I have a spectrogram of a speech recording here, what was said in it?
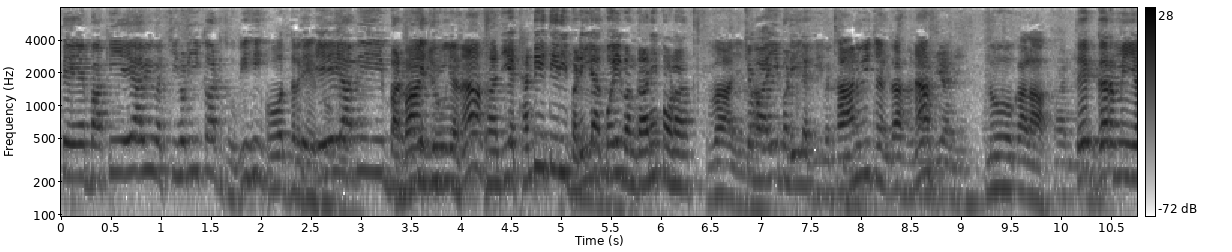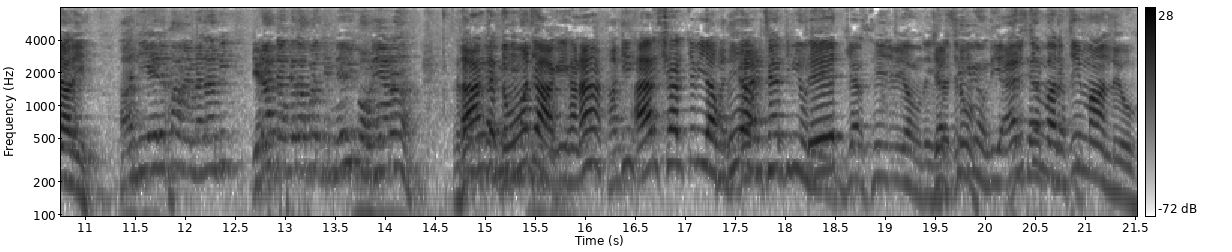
ਤੇ ਬਾਕੀ ਇਹ ਆ ਵੀ ਬੱਚੀ ਥੋੜੀ ਜਿਹੀ ਘੱਟ ਸੂਗੀ ਸੀ। ਉਹ ਉੱਧਰ ਤੇ ਕੇ ਇਹ ਸੂਗੀ। ਆ ਵੀ ਬਣ ਬਣ ਗਈ ਜੂਗੀ ਨਾ। ਹਾਂਜੀ ਇਹ ਠੰਡੀ ਧੀਰੀ ਬੜੀ ਆ ਕੋਈ ਵੰਗਾ ਨਹੀਂ ਪਾਉਣਾ। ਵਾਹ ਜੀ ਵਾਹ। ਚਵਾਈ ਬੜੀ ਲੱਗੀ ਬੱਚੀ। ਥਾਨ ਵੀ ਚੰਗਾ ਹਨਾ? ਹਾਂਜੀ ਵਾਲਾ। ਹਾਂਜੀ। ਤੇ ਗਰਮੀ ਵਾਲੀ। ਹਾਂਜੀ ਇਹ ਤੇ ਭਾਵੇਂ ਮੈਂ ਨਾ ਵੀ ਜਿਹੜਾ ਡੰਗਰ ਆਪਾਂ ਜਿੰਨੇ ਵੀ ਪਾਉਣੇ ਆ ਨਾ ਰੰਗ ਦੋਵਾਂ ਚ ਆ ਗਈ ਹਨਾ? ਹਾਂਜੀ। ਐਰ ਸ਼ਰ ਚ ਵੀ ਆਉਂਦੀ ਆ। ਐਰ ਸ਼ਰ ਚ ਵੀ ਆਉਂਦੀ ਤੇ ਆ। ਜਰਸੀ ਚ ਵੀ ਆਉਂਦੀ ਜਰਸੀ। ਵੀ ਆਉਂਦੀ ਆ, ਐਰ ਜਿੱਥੇ ਸ਼ਰ ਚ ਮਰਜ਼ੀ। ਮੰਨ ਲਿਓ।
